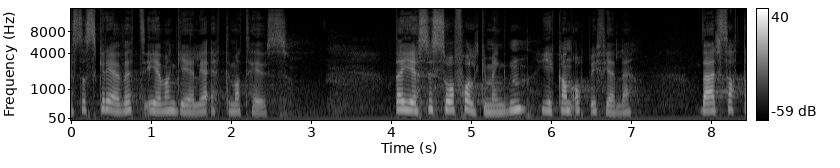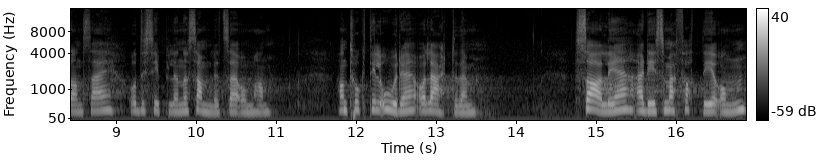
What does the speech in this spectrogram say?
Det står skrevet i evangeliet etter Matteus. Da Jesus så folkemengden, gikk han opp i fjellet. Der satte han seg, og disiplene samlet seg om han. Han tok til orde og lærte dem. Salige er de som er fattige i ånden,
